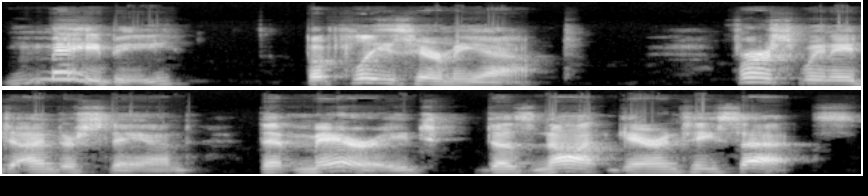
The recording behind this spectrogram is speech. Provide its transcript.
Maybe, but please hear me out. First, we need to understand that marriage does not guarantee sex.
